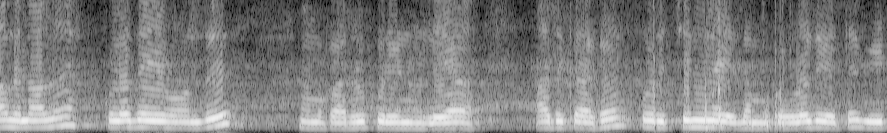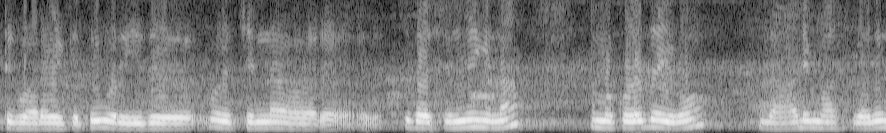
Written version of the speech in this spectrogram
அதனால குலதெய்வம் வந்து நமக்கு அருள் புரியணும் இல்லையா? அதுக்காக ஒரு சின்ன இது நம்ம குலதெய்வத்தை வீட்டுக்கு வர வைக்கிறதுக்கு ஒரு இது ஒரு சின்ன ஒரு இது. இதை செஞ்சிங்கன்னா நம்ம குலதெய்வம் இந்த ஆடி மாதத்துல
